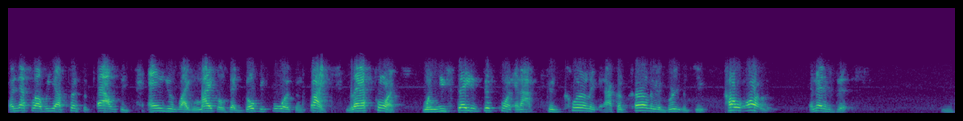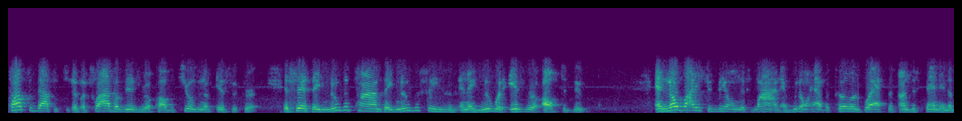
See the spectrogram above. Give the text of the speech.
And that's why we have principalities, angels like Michael's that go before us and fight. Last point, when you stated this point, and I can clearly, and I can clearly agree with you wholeheartedly, and that is this. You talks about the, a tribe of Israel called the children of Issachar. It says they knew the times, they knew the seasons, and they knew what Israel ought to do. And nobody should be on this line if we don't have a clear grasp and understanding of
